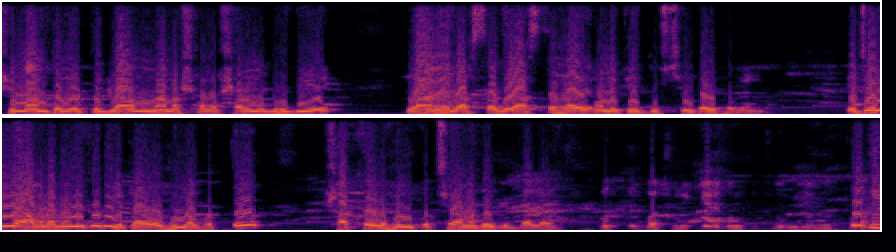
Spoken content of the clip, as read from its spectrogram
সীমান্তবর্তী গ্রাম নানা সমস্যার মধ্যে দিয়ে গ্রামের রাস্তা দিয়ে আসতে হয়, অনেকেই দুশ্চিন্তায় হবেন এজন্য আমরা মনে করি এটা অভিনবত্ব। স্বাক্ষর গ্রহণ করছে আমাদের বিদ্যালয়। প্রত্যেক বছরই কি এরকম কিছু প্রতি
